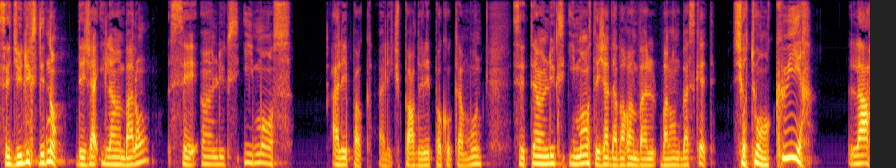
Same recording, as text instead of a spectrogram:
C'est du luxe. Non, déjà, il a un ballon, c'est un luxe immense à l'époque. Allez, je parle de l'époque au Cameroun. C'était un luxe immense déjà d'avoir un ballon de basket. Surtout en cuir. Là,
